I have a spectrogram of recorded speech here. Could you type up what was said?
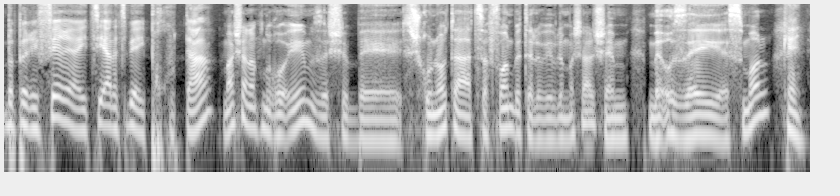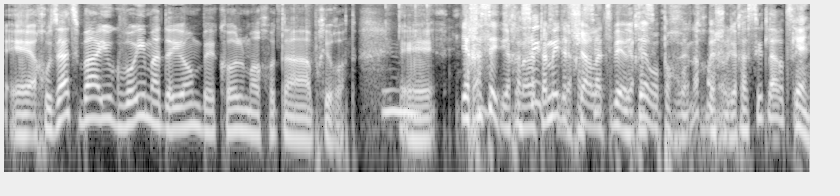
בפריפריה היציאה להצביע היא פחותה. מה שאנחנו רואים זה שבשכונות הצפון בתל אביב למשל, שהם מעוזי אה, שמאל, כן. אה, אחוזי ההצבעה היו גבוהים עד היום בכל מערכות הבחירות. אה, יחסית, זאת אומרת, תמיד אפשר להצביע יותר יחסית, או פחות, זה נכון, בהחלט. אבל יחסית לארצי. כן.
